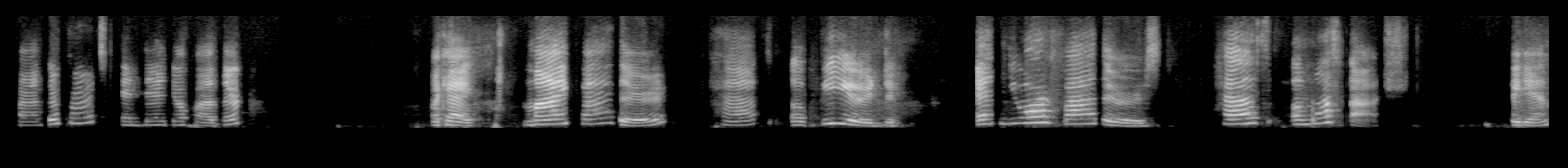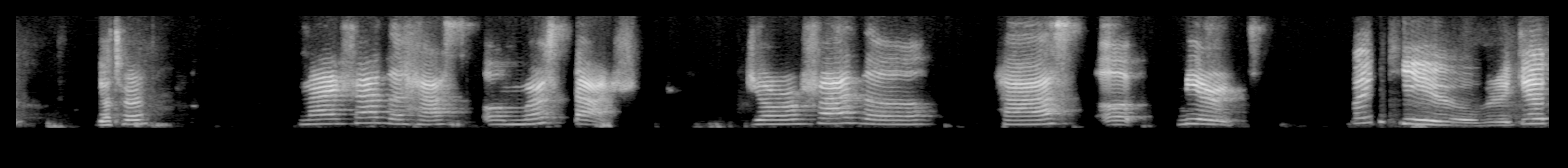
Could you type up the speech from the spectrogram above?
father first and then your father. Okay. My father has a beard and your father's has a mustache. Again, your turn. My father has a mustache. Your father has a beard. Thank you. Very good.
